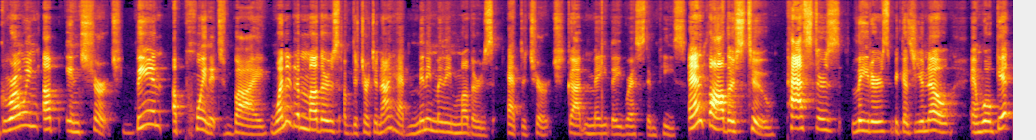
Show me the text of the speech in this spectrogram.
Growing up in church, being appointed by one of the mothers of the church, and I had many, many mothers at the church. God may they rest in peace. And fathers too, pastors, leaders, because you know, and we'll get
